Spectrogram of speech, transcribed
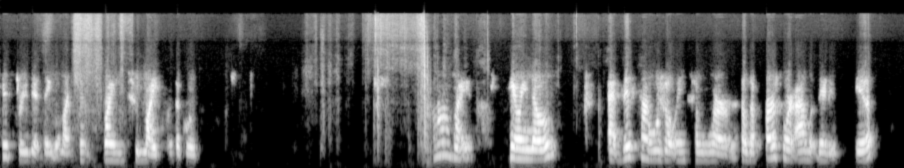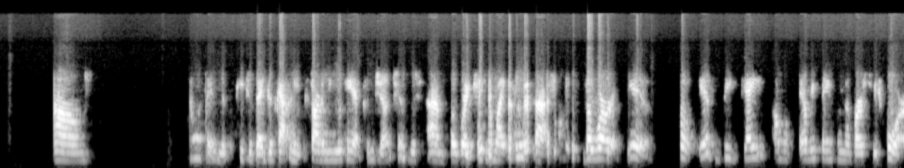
history that they would like to bring to light for the group? All right. Hearing those, at this time we'll go into words. So the first word I looked at is if. Um, I want to say Miss Peaches that just got me started me looking at conjunctions, which I'm so grateful. I'm like, the word if. So if begates almost everything from the verse before.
